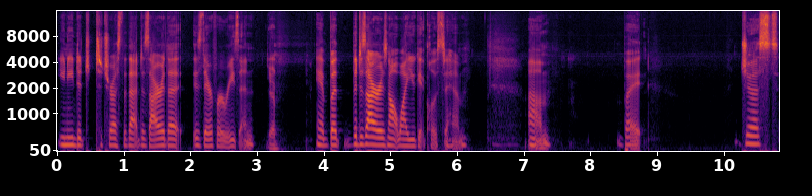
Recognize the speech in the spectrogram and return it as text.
you need to, to trust that that desire that is there for a reason. Yeah. And but the desire is not why you get close to Him. Um, but just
